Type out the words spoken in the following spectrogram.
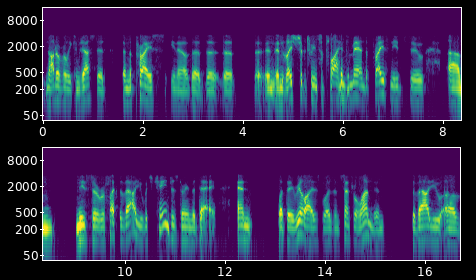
not overly congested, then the price, you know, the the the, in, in the relationship between supply and demand, the price needs to um, needs to reflect the value, which changes during the day. And what they realized was in central London, the value of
